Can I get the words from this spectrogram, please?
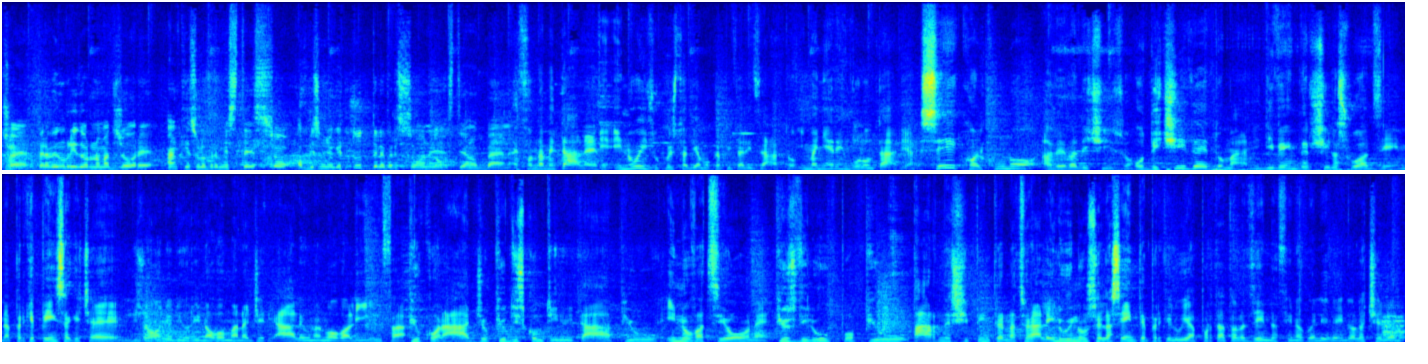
cioè per avere un ritorno maggiore anche solo per me stesso ho bisogno che tutte le persone stiano bene. È fondamentale e, e noi su questo abbiamo capitalizzato in maniera involontaria. Se qualcuno aveva deciso o decide domani di venderci la sua azienda perché pensa che c'è bisogno di un rinnovo manageriale, una nuova linfa, più coraggio, più discontinuità, più innovazione, più sviluppo, più partnership internazionale e lui non se la sente perché lui ha portato l'azienda fino a quel livello, la cede a noi.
